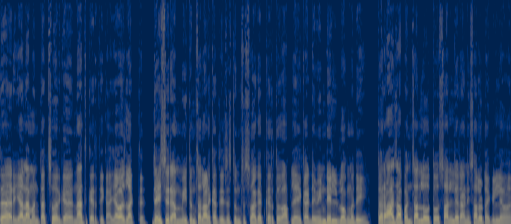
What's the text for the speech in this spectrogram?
तर याला म्हणतात स्वर्ग. नाच करते का? यावाच लागतं. जय श्रीराम मी तुमचा लाडका तेजस तुमचं स्वागत करतो आपल्या एका नवीन डेली ब्लॉगमध्ये. तर आज आपण चाललो होतो साल्लेर आणि सालोटा किल्ल्यावर.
